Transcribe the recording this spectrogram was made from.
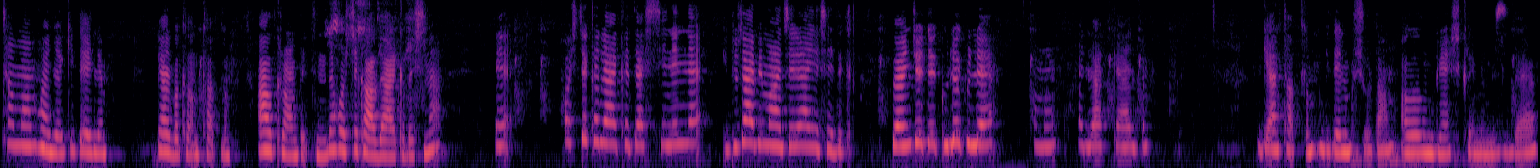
Tamam hala gidelim. Gel bakalım tatlım. Al krompetini de. Hoşça kal de arkadaşına. E, hoşça kal arkadaş. Seninle güzel bir macera yaşadık. Bence de güle güle. Tamam hala geldim. Gel tatlım gidelim şuradan. Alalım güneş kremimizi de.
